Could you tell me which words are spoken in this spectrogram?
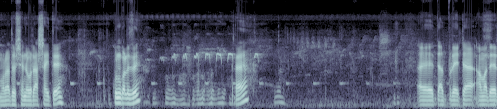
মুরাদ হোসেন, ও রাজশাহীতে। কোন কলেজে হ্যাঁ? তারপরে এটা আমাদের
